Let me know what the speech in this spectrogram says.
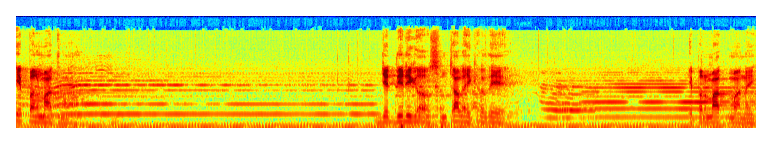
એ પરમાત્મા. જે દીર્ઘ સંચાલય કરી દે, એ પરમાત્મા નહીં.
